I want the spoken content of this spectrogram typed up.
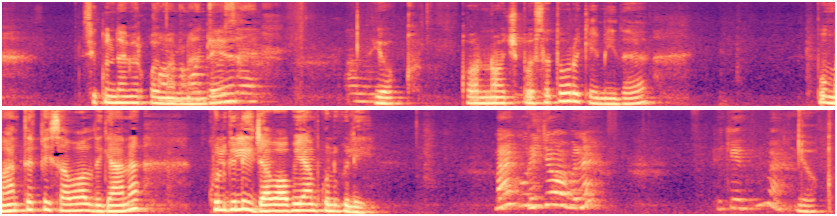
Sekundamir qo'ymayapmanda yo'q. Qorni och bo'lsa to'g'ri kelmaydi. Bu mantiqiy savol degani kulgili javobi ham kulgili mana ko'ring javobini Yok. yo'q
